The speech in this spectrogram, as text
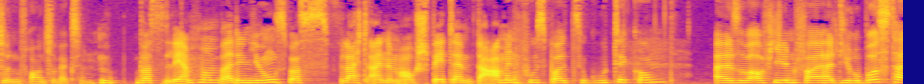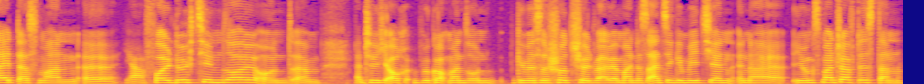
zu den Frauen zu wechseln. Was lernt man bei den Jungs, was vielleicht einem auch später im Damenfußball zugutekommt? Also auf jeden Fall halt die Robustheit, dass man äh, ja voll durchziehen soll und ähm, natürlich auch bekommt man so ein gewisses Schutzschild, weil wenn man das einzige Mädchen in einer Jungsmannschaft ist, dann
